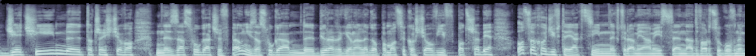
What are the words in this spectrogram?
dzieci. To częściowo zasługa, czy w pełni zasługa Biura Regionalnego Pomocy Kościołowi w Potrzebie. O co chodzi w tej akcji, która miała miejsce na dworcu głównym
